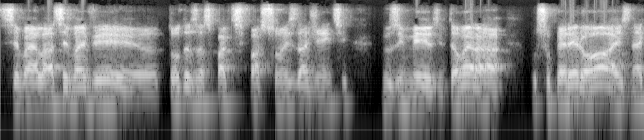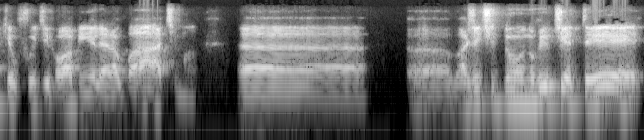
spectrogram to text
você vai lá, você vai ver todas as participações da gente nos e-mails. Então era os super-heróis, né? Que eu fui de Robin, ele era o Batman. Uh, uh, a gente no, no, Rio Tietê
